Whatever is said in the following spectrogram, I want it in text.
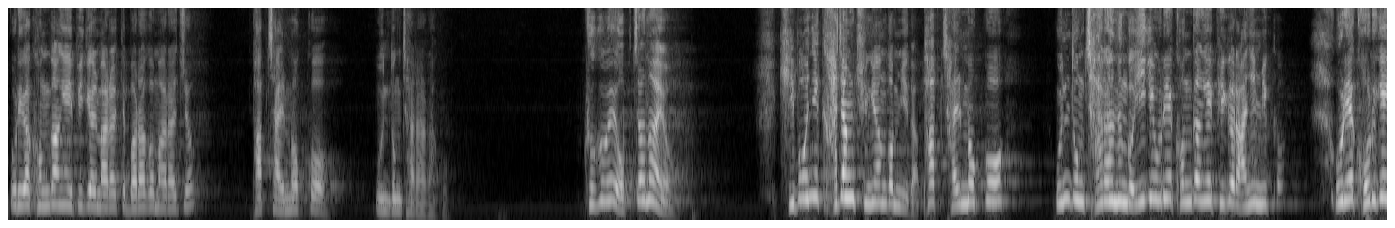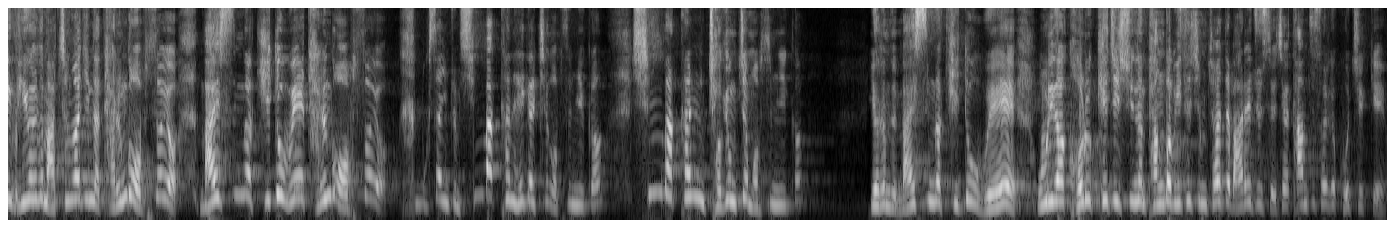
우리가 건강의 비결 말할 때 뭐라고 말하죠? 밥 잘 먹고 운동 잘하라고. 그거 왜 없잖아요. 기본이 가장 중요한 겁니다. 밥 잘 먹고 운동 잘하는 거. 이게 우리의 건강의 비결 아닙니까? 우리의 거룩의 비결도 마찬가지입니다. 다른 거 없어요. 말씀과 기도 외에 다른 거 없어요. 아, 목사님 좀 신박한 해결책 없습니까? 신박한 적용점 없습니까? 여러분들 말씀과 기도 외에 우리가 거룩해질 수 있는 방법 있으시면 저한테 말해주세요. 제가 다음 주 설교 고칠게요.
